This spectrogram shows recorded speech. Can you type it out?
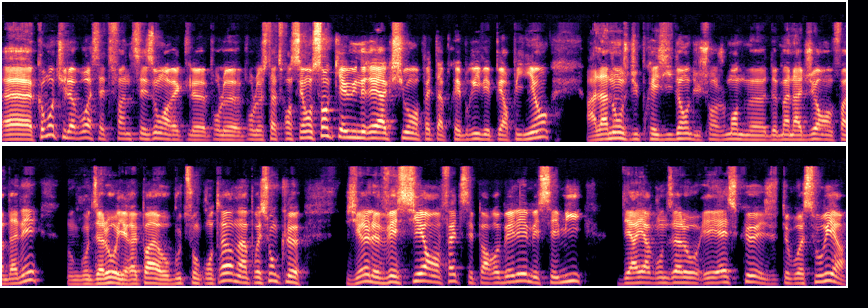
Euh, comment tu la vois cette fin de saison avec le, pour, le, pour le Stade français? On sent qu'il y a eu une réaction en fait après Brive et Perpignan à l'annonce du président du changement de, manager en fin d'année. Donc Gonzalo n'irait pas au bout de son contrat. On a l'impression que le, le vestiaire en fait c'est pas rebellé mais c'est mis derrière Gonzalo. Et est-ce que, je te vois sourire,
